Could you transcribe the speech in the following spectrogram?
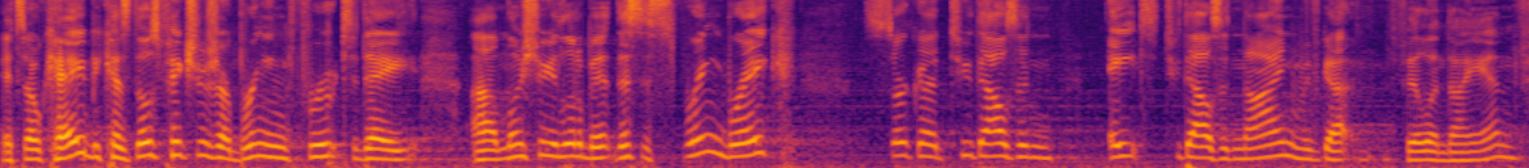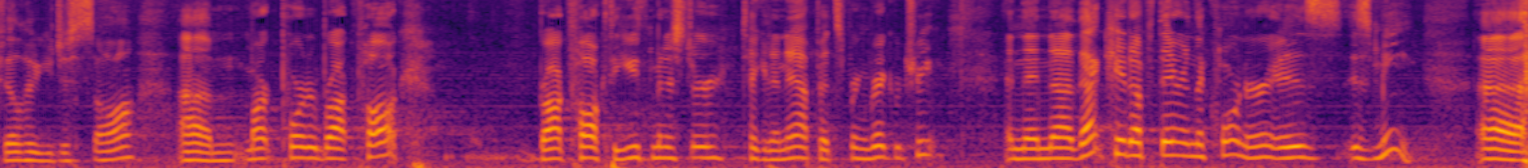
it's okay because those pictures are bringing fruit today um, let me show you a little bit. This is spring break, circa 2008, 2009. We've got Phil and Diane. Phil, who you just saw. Um, Mark Porter, Brock Falk, Brock Falk, the youth minister, taking a nap at spring break retreat. And then uh, that kid up there in the corner is, is me. Uh,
